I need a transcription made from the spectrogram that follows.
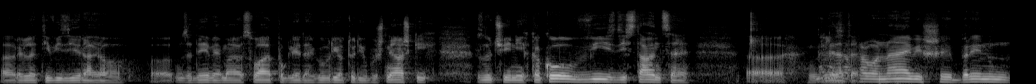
relativizirajo zadeve, imajo svoje poglede, govorijo tudi o bošnjaških zločinih. Kako vi iz distance uh, gledate? Zapravo najviše brinu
